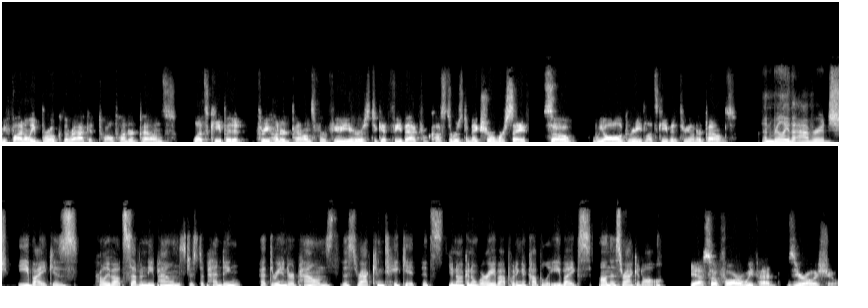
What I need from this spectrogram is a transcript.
we finally broke the rack at 1,200 pounds. Let's keep it at 300 pounds for a few years to get feedback from customers to make sure we're safe. So we all agreed, let's keep it at 300 pounds. And really, the average e bike is probably about 70 pounds, just depending. At 300 pounds, this rack can take it. It's you're not going to worry about putting a couple of e-bikes on this rack at all. Yeah, so far we've had zero issue.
